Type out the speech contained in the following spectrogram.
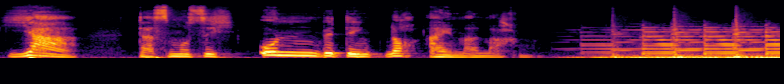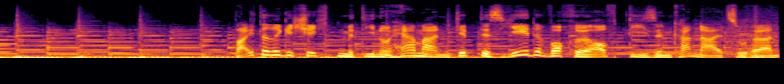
Ja, das muss ich unbedingt noch einmal machen. Weitere Geschichten mit Dino Hermann gibt es jede Woche auf diesem Kanal zu hören.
